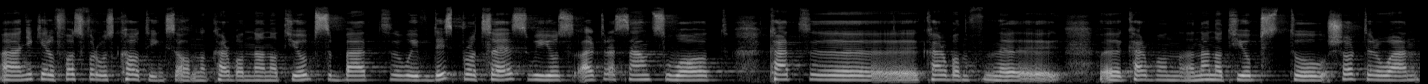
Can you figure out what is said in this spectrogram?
uh, nickel phosphorus coatings on carbon nanotubes, but with this process we use ultrasounds what cut uh, carbon, uh, uh carbon nanotubes to shorter one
